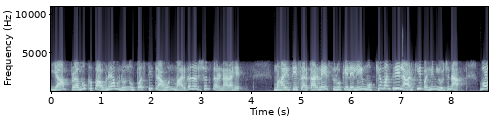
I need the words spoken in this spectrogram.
या प्रमुख पाहुण्या म्हणून उपस्थित राहून मार्गदर्शन करणार आहेत. महायुती सरकारने सुरू केलेली मुख्यमंत्री लाडकी बहीण योजना व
